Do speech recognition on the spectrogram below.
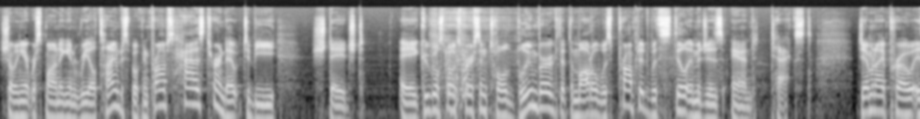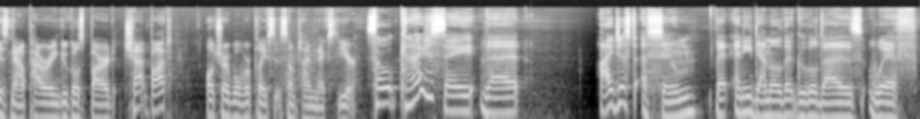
showing it responding in real time to spoken prompts, has turned out to be staged. A Google spokesperson told Bloomberg that the model was prompted with still images and text. Gemini Pro is now powering Google's Bard chatbot. Ultra will replace it sometime next year. So, can I just say that I just assume that any demo that Google does with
